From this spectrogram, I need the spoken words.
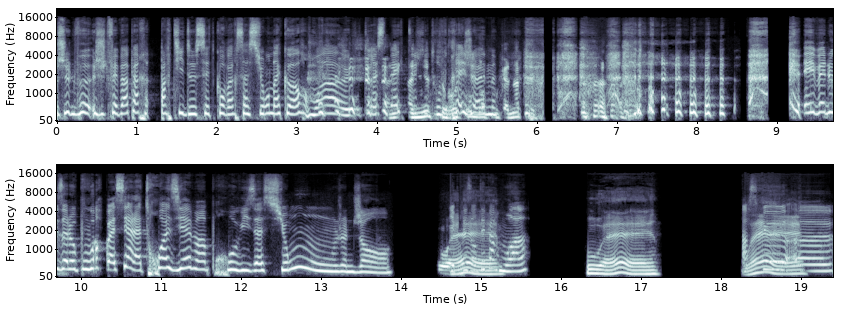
je ne veux, je ne fais pas par- partie de cette conversation, d'accord? Moi, euh, je te respecte et je te Agnès trouve très jeune. Et ben, nous allons pouvoir passer à la troisième improvisation, jeunes gens, qui est présentée par moi. Ouais. Parce Ouais. que euh,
